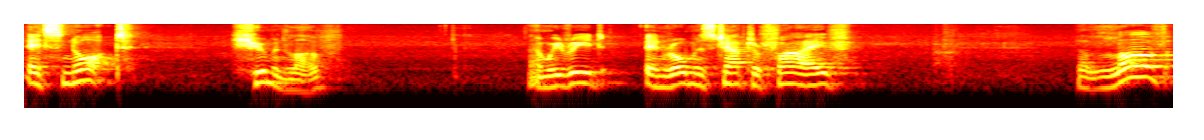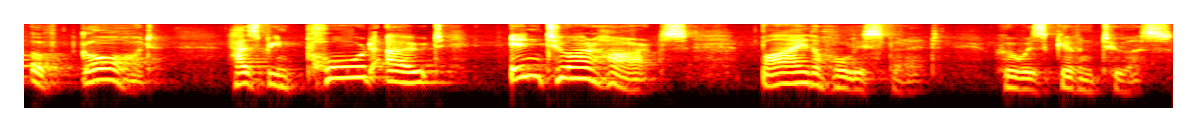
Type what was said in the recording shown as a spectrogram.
it's not human love. And we read in Romans chapter 5 the love of God has been poured out into our hearts by the Holy Spirit who was given to us.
